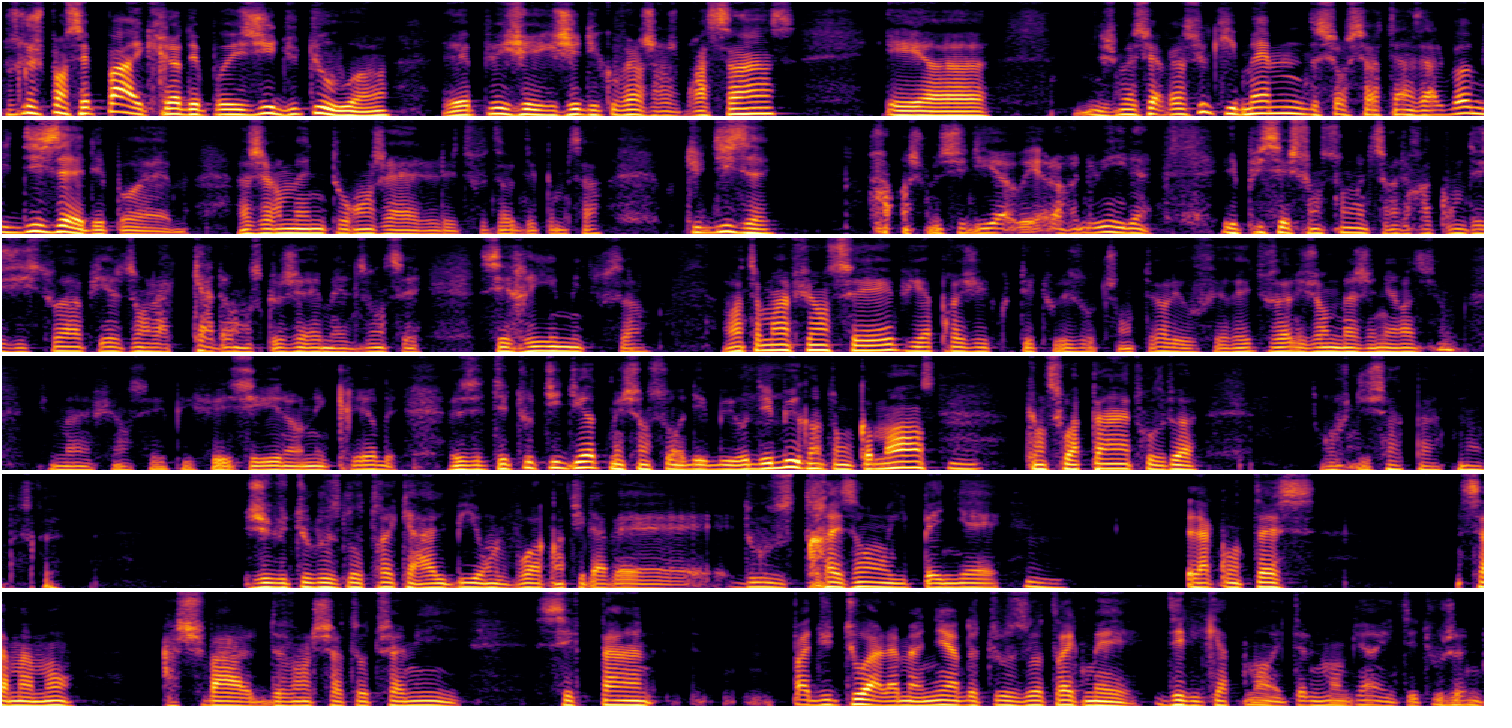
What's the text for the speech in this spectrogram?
parce que je pensais pas écrire des poésies du tout. Hein. Et puis j'ai découvert Georges Brassens et euh, je me suis aperçu qu'il même sur certains albums, il disait des poèmes à Germaine Tourangelle et tout des comme ça, qu'il disait. Ah, je me suis dit ah oui alors lui il a... et puis ces chansons elles, elles racontent des histoires puis elles ont la cadence que j'aime elles ont ces, ces rimes et tout ça alors ça m'a influencé puis après j'ai écouté tous les autres chanteurs Léo Ferré tout ça les gens de ma génération m'a influencé. Puis j'ai essayé d'en écrire. Des... Elles étaient toutes idiotes, mes chansons au début. Au début, quand on commence, mm. qu'on soit peintre ou... Oh, je dis ça peintre, non, parce que... J'ai vu Toulouse-Lautrec à Albi, on le voit, quand il avait 12, 13 ans, il peignait mm. la comtesse, sa maman, à cheval devant le château de famille. C'est peint pas du tout à la manière de tous les autres, mais délicatement et tellement bien. Il était tout jeune.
